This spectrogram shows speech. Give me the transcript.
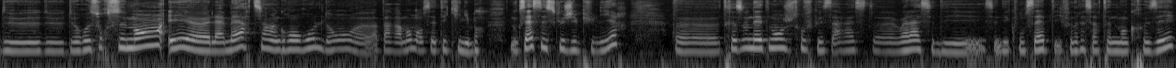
de, de- de ressourcement, et euh, la mère tient un grand rôle dans, euh, apparemment dans cet équilibre. Donc ça, c'est ce que j'ai pu lire. Euh, très honnêtement, je trouve que ça reste, euh, voilà, c'est des, c'est des concepts, et il faudrait certainement creuser.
